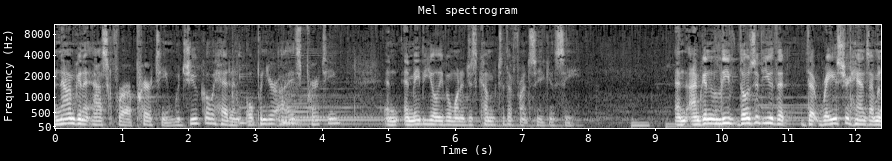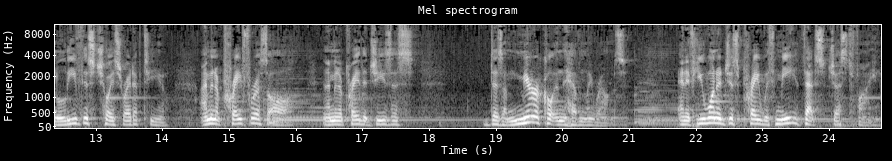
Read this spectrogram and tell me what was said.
And now I'm going to ask for our prayer team. Would you go ahead and open your eyes, prayer team? And, and maybe you'll even want to just come to the front so you can see. And I'm going to leave those of you that, that raised your hands, I'm going to leave this choice right up to you. I'm going to pray for us all, and I'm going to pray that Jesus does a miracle in the heavenly realms. And if you want to just pray with me, that's just fine.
